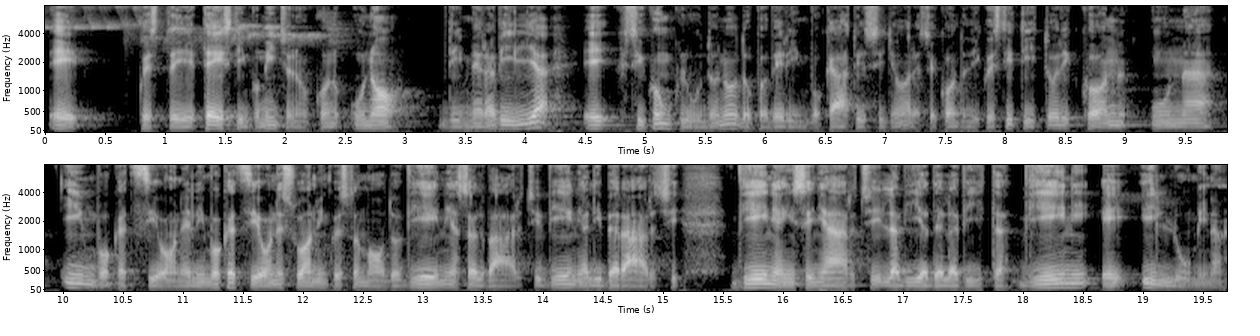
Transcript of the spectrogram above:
E questi testi incominciano con un O di meraviglia e si concludono, dopo aver invocato il Signore a seconda di questi titoli, con una invocazione. L'invocazione suona in questo modo, vieni a salvarci, vieni a liberarci, vieni a insegnarci la via della vita, vieni e illumina.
